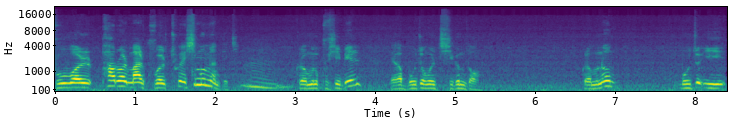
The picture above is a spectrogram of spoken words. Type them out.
9월, 8월 말, 9월 초에 심으면 되지. 음. 그러면 90일 내가 모종을 지금 더. 그러면은 모종 이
